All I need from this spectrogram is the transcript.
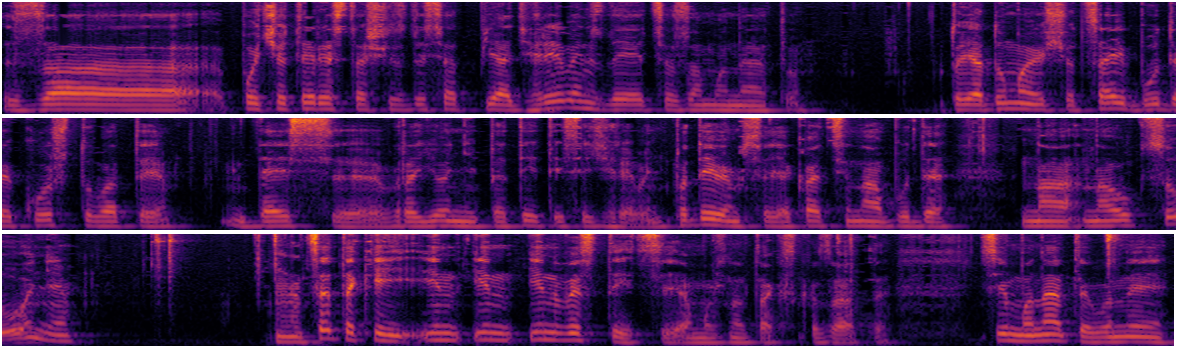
за по 465 гривень, здається, за монету. То я думаю, що цей буде коштувати десь е, в районі 5 тисяч гривень. Подивимося, яка ціна буде на, на аукціоні. Це такий ін, ін, інвестиція, можна так сказати. Ці монети, вони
